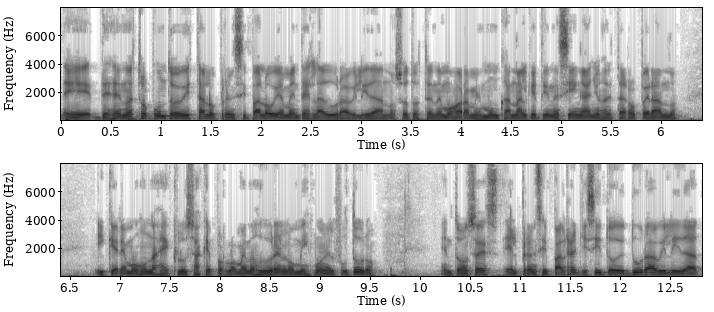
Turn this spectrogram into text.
eh, desde nuestro punto de vista lo principal obviamente es la durabilidad. Nosotros tenemos ahora mismo un canal que tiene 100 años de estar operando y queremos unas esclusas que por lo menos duren lo mismo en el futuro. Entonces, el principal requisito de durabilidad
